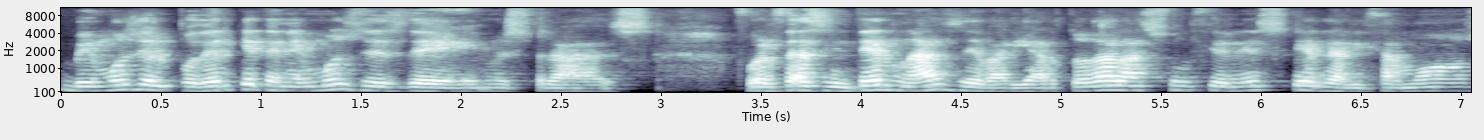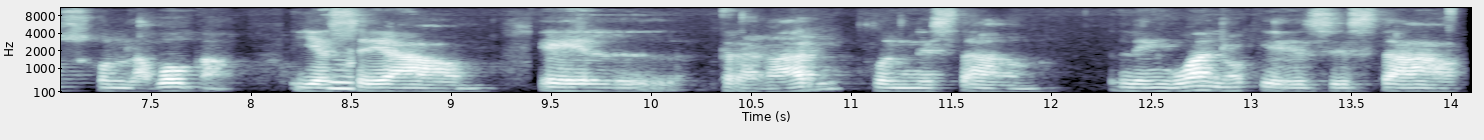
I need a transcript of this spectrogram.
vemos el poder que tenemos desde nuestras fuerzas internas de variar todas las funciones que realizamos con la boca, ya mm. sea el tragar con esta lengua, ¿no? que es esta,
